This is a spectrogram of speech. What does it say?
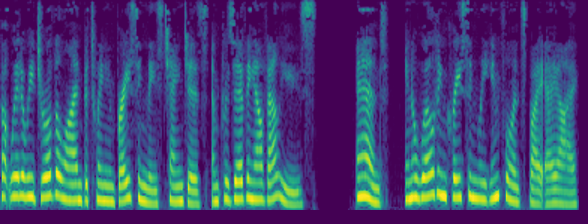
But where do we draw the line between embracing these changes and preserving our values? And, in a world increasingly influenced by AI,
